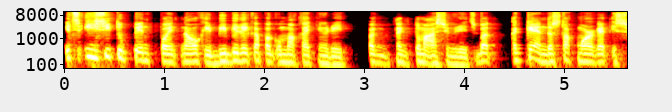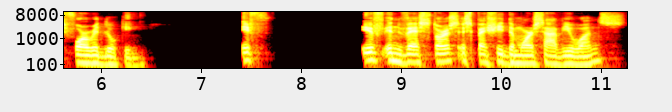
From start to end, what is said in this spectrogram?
it's easy to pinpoint na okay, bibili ka pag umakyat yung rate, pag nagtumaas yung rates. But again, the stock market is forward-looking. If if investors, especially the more savvy ones,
